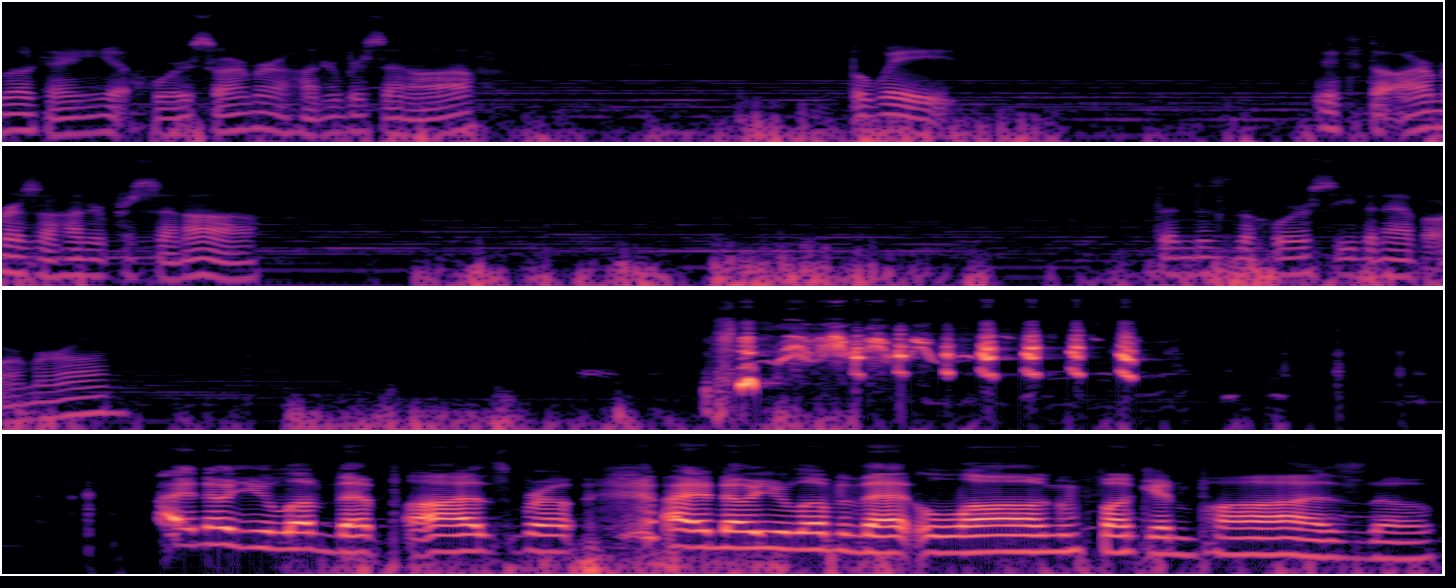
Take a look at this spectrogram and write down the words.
look, I can get horse armor 100% off. But wait. If the armor's 100% off, then does the horse even have armor on? I know you loved that pause, bro. I know you loved that long fucking pause, though.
